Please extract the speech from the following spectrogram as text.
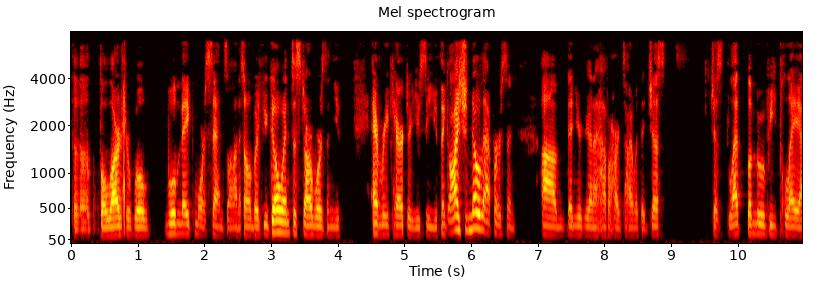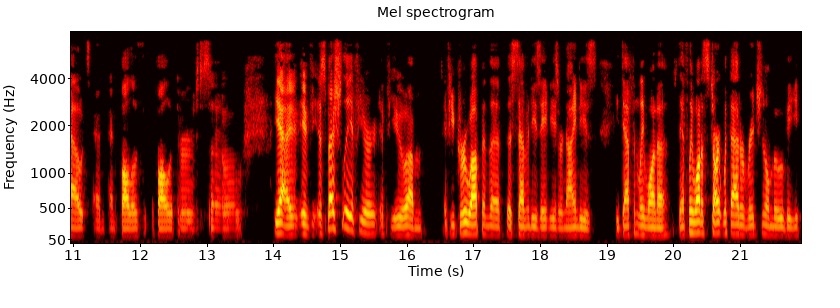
the the larger will will make more sense on its own. But if you go into Star Wars and you every character you see you think, oh, I should know that person, um, then you're gonna have a hard time with it. Just just let the movie play out and, and follow follow through. So yeah, if especially if you're if you um if you grew up in the, the 70s, 80s, or 90s, you definitely want to definitely want to start with that original movie.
